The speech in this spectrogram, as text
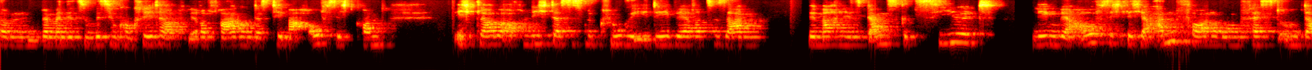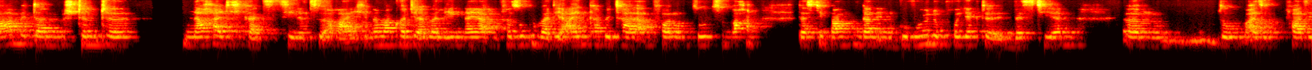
ähm, wenn man jetzt ein bisschen konkreter auf Ihre Frage und das Thema Aufsicht kommt, ich glaube auch nicht, dass es eine kluge Idee wäre zu sagen, wir machen jetzt ganz gezielt, legen wir aufsichtliche Anforderungen fest, um damit dann bestimmte Nachhaltigkeitsziele zu erreichen. Man könnte ja überlegen, naja, dann versuchen wir die Eigenkapitalanforderungen so zu machen, dass die Banken dann in grüne Projekte investieren. So, also quasi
